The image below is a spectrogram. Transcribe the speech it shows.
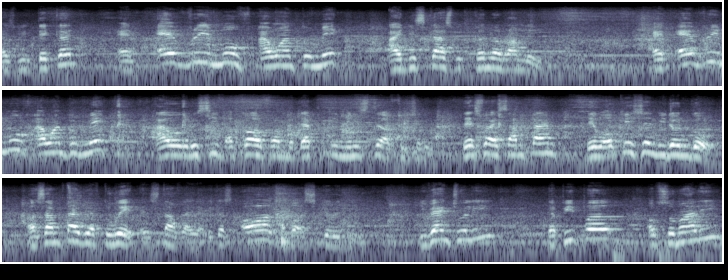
has been taken and every move I want to make, I discuss with Colonel Ramley. And every move I want to make, I will receive a call from the Deputy Minister of Fishery. That's why sometimes there were occasions we don't go. Or sometimes we have to wait and stuff like that. Because all about security. Eventually, the people of Somali,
